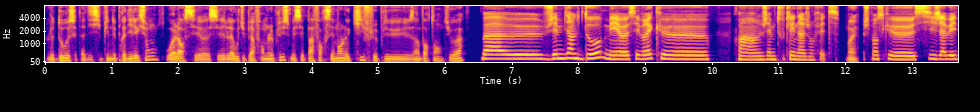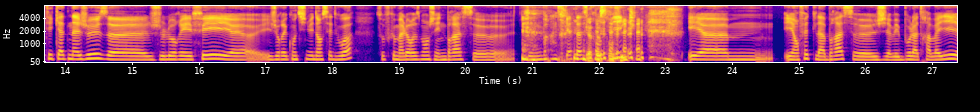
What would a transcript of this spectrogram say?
Le dos, c'est ta discipline de prédilection? Ou alors c'est là où tu performes le plus, mais c'est pas forcément le kiff le plus important, tu vois? Bah, euh, j'aime bien le dos, mais euh, c'est vrai que. Enfin, j'aime toutes les nages en fait. Ouais. Je pense que si j'avais été quatre nageuses, euh, je l'aurais fait et j'aurais continué dans cette voie. Sauf que malheureusement, j'ai une brasse, euh, une brasse catastrophique. et, euh, et en fait, la brasse, euh, j'avais beau la travailler,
